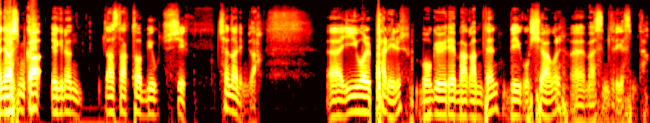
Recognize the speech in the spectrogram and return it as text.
안녕하십니까. 여기는 나스닥터 미국 주식 채널입니다. 에, 2월 8일 목요일에 마감된 미국 시황을 에, 말씀드리겠습니다.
